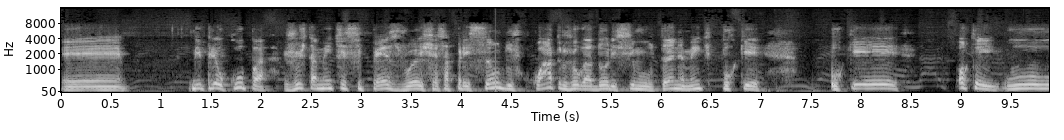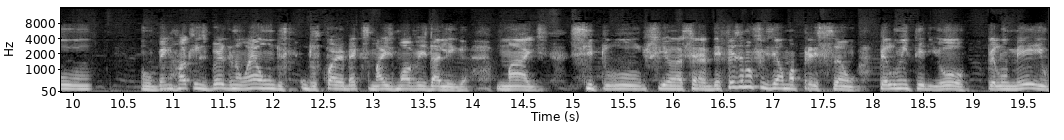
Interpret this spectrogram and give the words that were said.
é, me preocupa justamente esse pass rush, essa pressão dos quatro jogadores simultaneamente, porque porque ok, o o Ben Roethlisberger não é um dos, dos quarterbacks mais móveis da liga, mas se tu se a, se a defesa não fizer uma pressão pelo interior, pelo meio,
